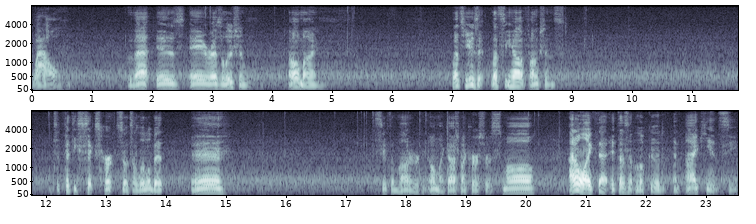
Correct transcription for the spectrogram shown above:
Wow. That is a resolution. Oh my. Let's use it. Let's see how it functions. It's at 56 hertz, so it's a little bit... Eh. See if the monitor... Oh my gosh, my cursor is small. I don't like that. It doesn't look good, and I can't see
